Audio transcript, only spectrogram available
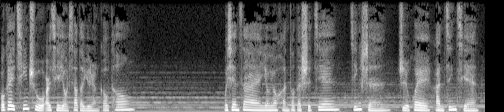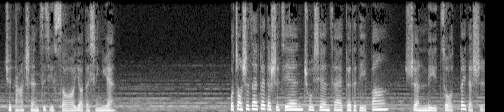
我可以清楚而且有效的与人沟通。我现在拥有很多的时间、精神、智慧和金钱，去达成自己所有的心愿。我总是在对的时间出现在对的地方，顺利做对的事。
